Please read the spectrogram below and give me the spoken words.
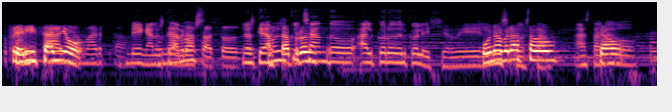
Feliz, año. Marta. Venga, nos Un quedamos, a todos. Nos quedamos escuchando al coro del colegio. Un abrazo. Hasta luego.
